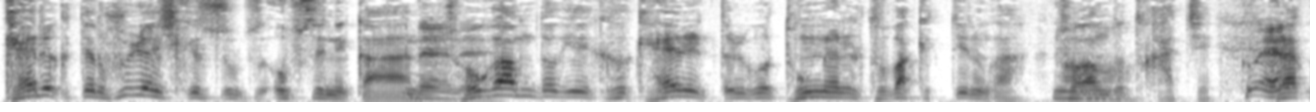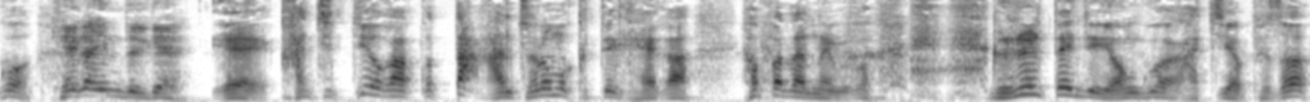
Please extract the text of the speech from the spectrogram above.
개를 그때는 훈련시킬 수 없- 없으니까 네네. 조 감독이 그 개를 들고 동네를 두 바퀴 뛰는 거야. 조 어. 감독도 같이. 그래갖고 개가 힘들게. 예 같이 뛰어갖고 딱 앉혀놓으면 그때 개가 혓바닥 내밀고 그럴 때 이제 영구가 같이 옆에서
